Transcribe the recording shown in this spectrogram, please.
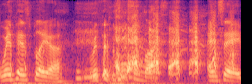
with his player, with his PC box, and say,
